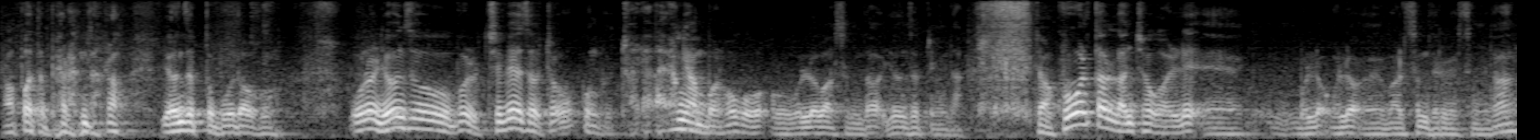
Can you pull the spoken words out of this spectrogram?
아파트 베란다라 연습도 못하고, 오늘 연습을 집에서 조금 조용히 한번 하고 올려봤습니다. 연습 중입니다. 자, 9월달 난초 관리, 에, 올려, 올려, 에, 말씀드리겠습니다.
